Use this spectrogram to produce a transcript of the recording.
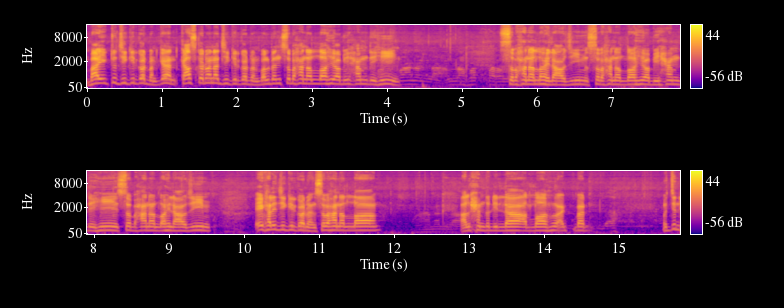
ভাই, একটু জিকির করবেন, কেন? কাজ করবেন না, জিকির করবেন? বলবেন সুবহান আল্লাহ আবিহামদিহি সুবহান আল্লাহ আজিম সুবহান আল্লাহ আবিহামদিহি সুবহান আল্লাহ আজিম এই খালি জিকির করবেন সোহান আল্লাহ আলহামদুলিল্লাহ, আল্লাহ আকবার। বুঝছেন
